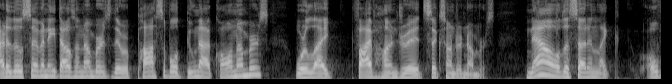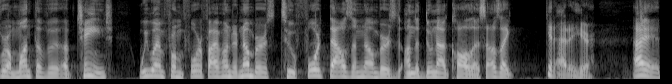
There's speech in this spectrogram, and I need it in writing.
Out of those seven, 8,000 numbers, there were possible do not call numbers were like 500, 600 numbers. Now all of a sudden, like over a month of, of change, we went from four or 500 numbers to 4,000 numbers on the do not call list. I was like, get out of here. I,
